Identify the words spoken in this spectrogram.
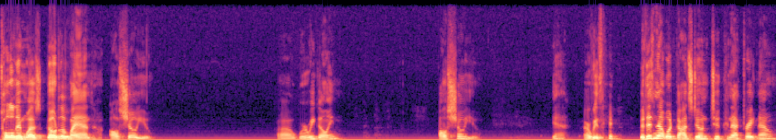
told him was, Go to the land, I'll show you. Uh, where are we going? I'll show you. Yeah. Are we there? But isn't that what God's doing to connect right now?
